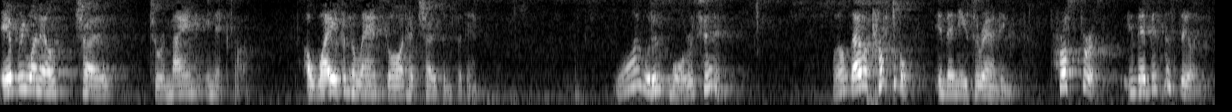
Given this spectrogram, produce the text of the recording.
Everyone else chose to remain in exile, away from the land God had chosen for them why wouldn't more return? Well, they were comfortable in their new surroundings, prosperous in their business dealings,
